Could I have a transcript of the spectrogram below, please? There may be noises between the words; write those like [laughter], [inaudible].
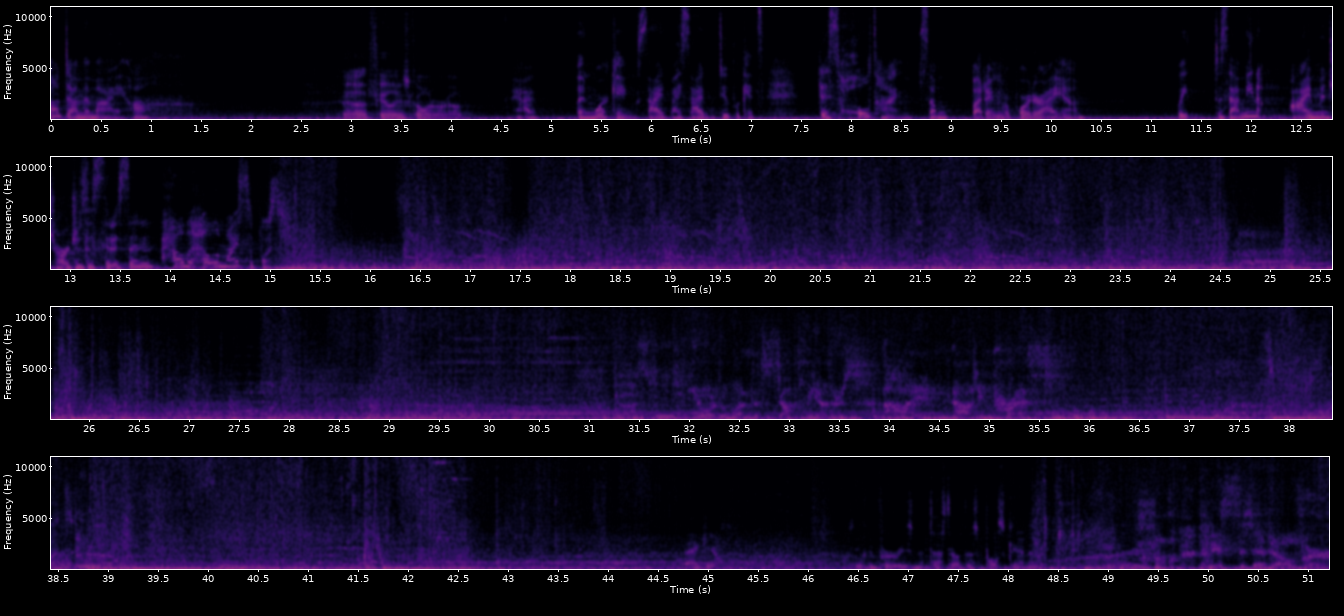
How dumb am I, huh? Yeah, feeling's going around. I've been working side by side with duplicates this whole time. Some budding reporter I am. Wait, does that mean I'm in charge as a citizen? How the hell am I supposed to? You're the one that stopped the others. I'm not impressed. Thank you. I was looking for a reason to test out this pulse cannon. [laughs] This isn't over.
